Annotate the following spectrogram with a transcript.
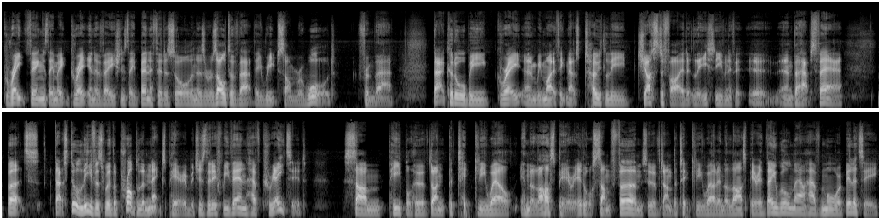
great things, they make great innovations, they benefit us all, and as a result of that, they reap some reward from that that could all be great, and we might think that's totally justified, at least, even if it uh, and perhaps fair. But that still leaves us with a problem next period, which is that if we then have created some people who have done particularly well in the last period, or some firms who have done particularly well in the last period, they will now have more ability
